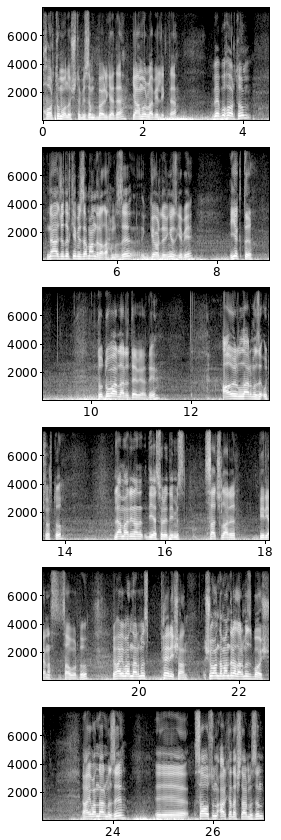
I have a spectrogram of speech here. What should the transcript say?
hortum oluştu bizim bölgede yağmurla birlikte. Ve bu hortum ne acıdır ki bize mandıralarımızı gördüğünüz gibi yıktı. Du- duvarları devirdi. Ağırlarımızı uçurttu. La Marina diye söylediğimiz saçları bir yana savurdu. Ve hayvanlarımız perişan. Şu anda mandıralarımız boş. Hayvanlarımızı eee sağ olsun arkadaşlarımızın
